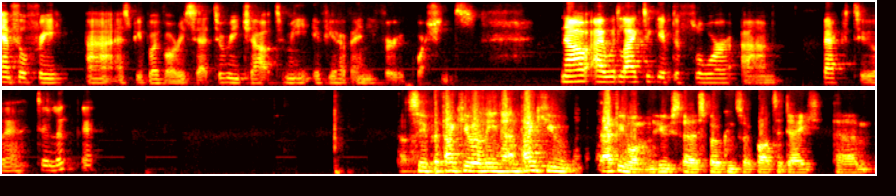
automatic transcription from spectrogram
And feel free, uh, as people have already said, to reach out to me if you have any further questions. Now, I would like to give the floor um, back to, uh, to Luc. Uh, That's super. Thank you, Alina, and thank you everyone who's uh, spoken so far today. Um,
